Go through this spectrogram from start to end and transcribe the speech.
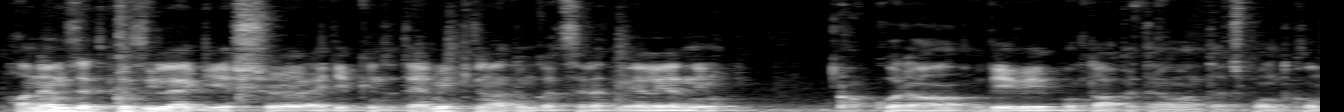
Ha nemzetközileg és egyébként a termékkínálatunkat szeretné elérni, akkor a www.alcatelvantage.com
